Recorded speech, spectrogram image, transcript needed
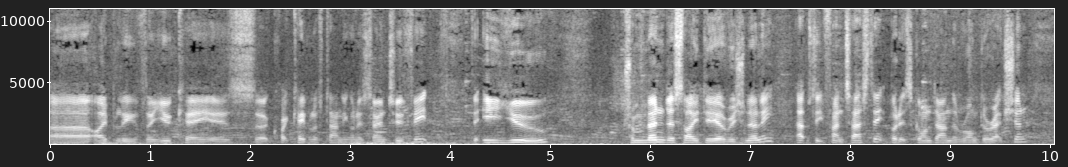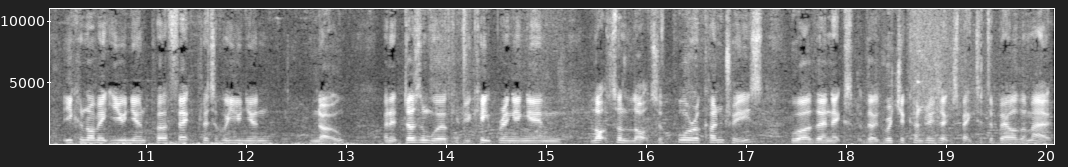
Uh, I believe the UK is uh, quite capable of standing on its own two feet. The EU, tremendous idea originally, absolutely fantastic, but it's gone down the wrong direction. Economic union, perfect. Political union, no. And it doesn't work if you keep bringing in lots and lots of poorer countries who are then, ex- the richer countries are expected to bail them out.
